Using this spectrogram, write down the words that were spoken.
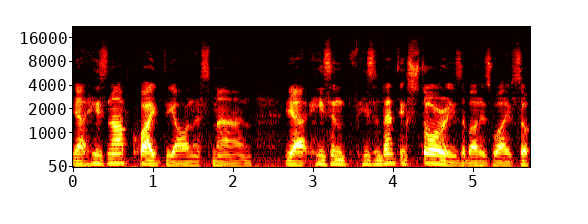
Yeah, he's not quite the honest man. Yeah, he's in, he's inventing stories about his wife. So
